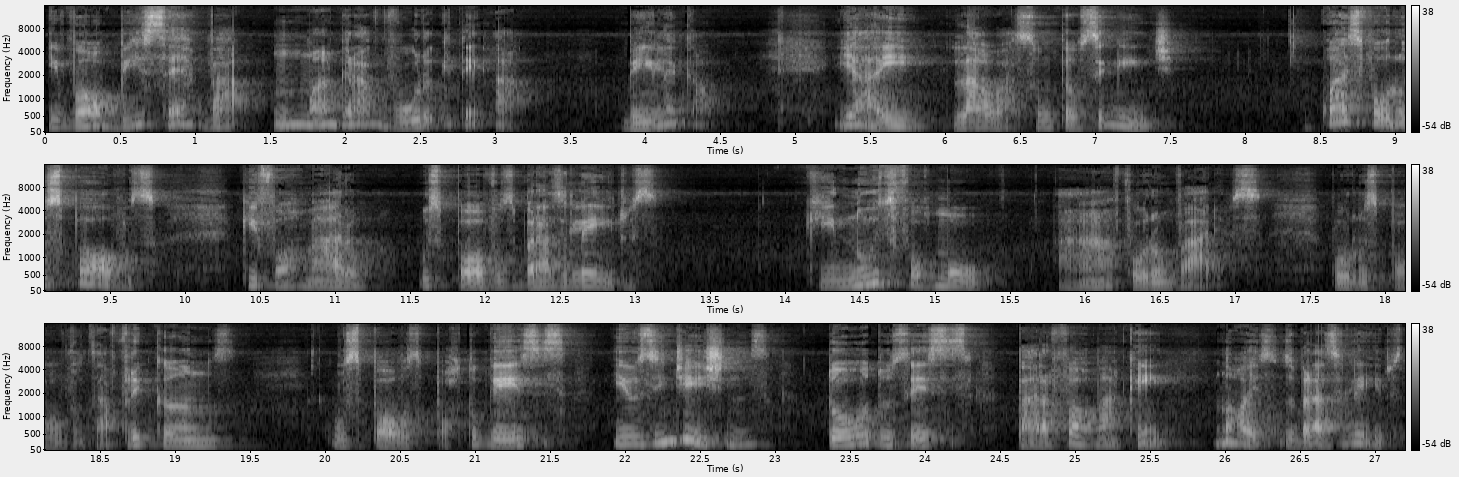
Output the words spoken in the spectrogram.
e vão observar uma gravura que tem lá. Bem legal. E aí, lá o assunto é o seguinte: quais foram os povos que formaram os povos brasileiros? Que nos formou? Ah, foram vários. Foram os povos africanos, os povos portugueses e os indígenas. Todos esses para formar quem? Nós, os brasileiros.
